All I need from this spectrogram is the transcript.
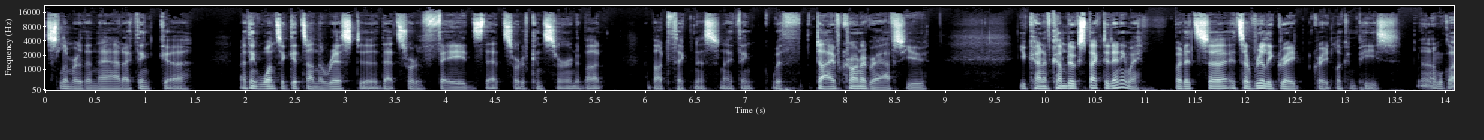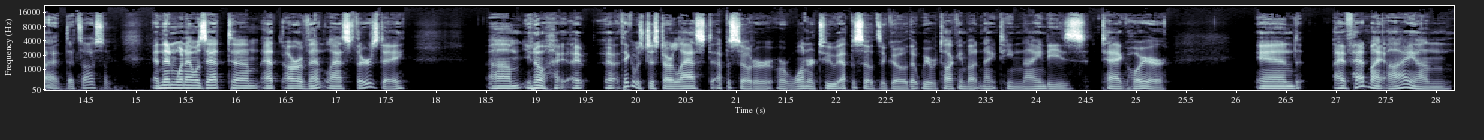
slimmer than that. I think uh, I think once it gets on the wrist, uh, that sort of fades. That sort of concern about about thickness, and I think with dive chronographs, you you kind of come to expect it anyway. But it's uh, it's a really great great looking piece. Oh, I'm glad. That's awesome. And then when I was at um, at our event last Thursday, um, you know, I, I, I, think it was just our last episode or, or one or two episodes ago that we were talking about 1990s Tag Heuer, and I've had my eye on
